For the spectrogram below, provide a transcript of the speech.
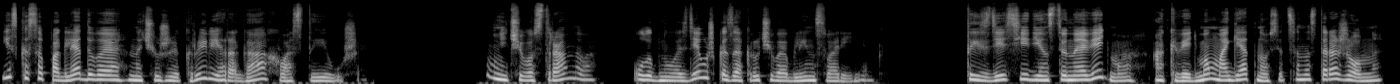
искоса поглядывая на чужие крылья, рога, хвосты и уши. «Ничего странного», — улыбнулась девушка, закручивая блин с вареньем. «Ты здесь единственная ведьма, а к ведьмам маги относятся настороженно.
